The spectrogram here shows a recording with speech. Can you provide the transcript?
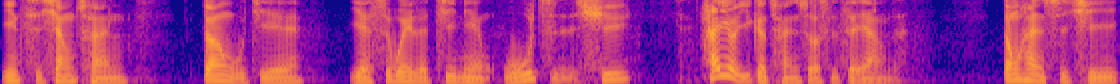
因此，相传端午节也是为了纪念伍子胥。还有一个传说是这样的：东汉时期，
